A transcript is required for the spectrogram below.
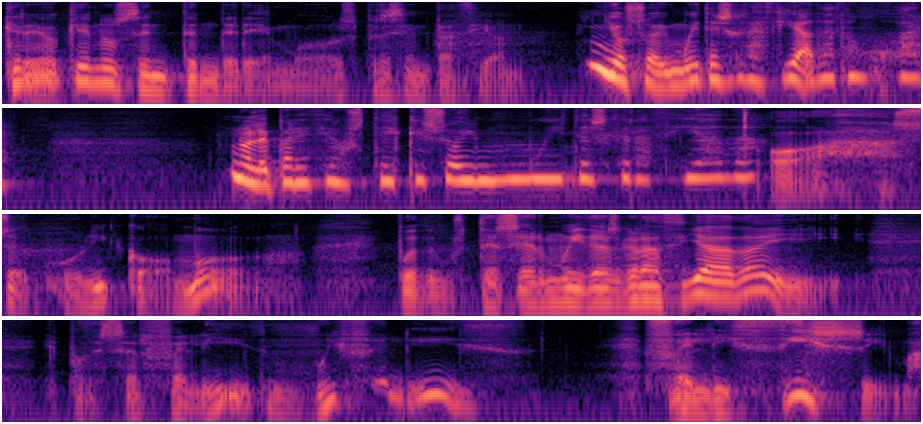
Creo que nos entenderemos, presentación. Yo soy muy desgraciada, don Juan. ¿No le parece a usted que soy muy desgraciada? Ah, según y cómo. Puede usted ser muy desgraciada y, y puede ser feliz, muy feliz. Felicísima.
